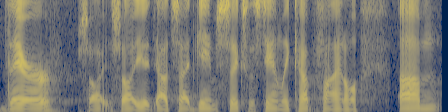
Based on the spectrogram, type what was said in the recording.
there. Saw saw you outside Game Six, the Stanley Cup final. Um,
